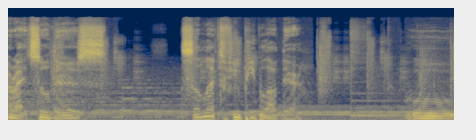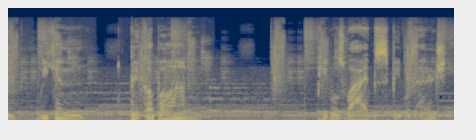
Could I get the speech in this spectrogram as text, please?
All right, so there's select few people out there who we can pick up on people's vibes, people's energy,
